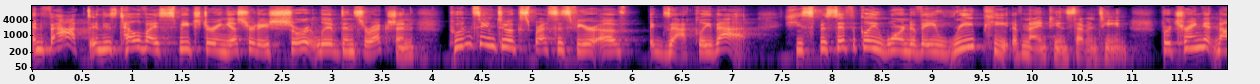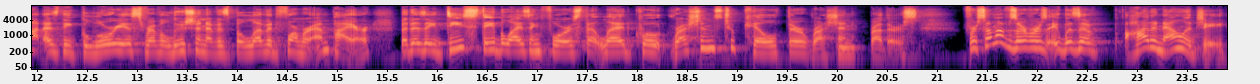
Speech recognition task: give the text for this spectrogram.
In fact, in his televised speech during yesterday's short lived insurrection, Putin seemed to express his fear of exactly that. He specifically warned of a repeat of 1917, portraying it not as the glorious revolution of his beloved former empire, but as a destabilizing force that led, quote, Russians to kill their Russian brothers. For some observers, it was a odd analogy,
